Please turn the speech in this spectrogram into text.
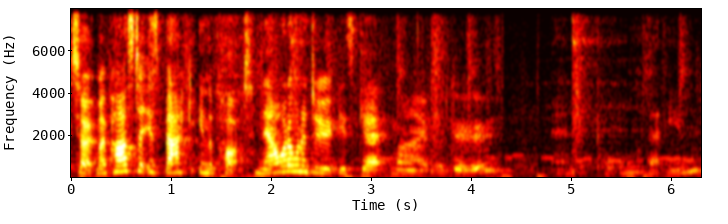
So my pasta is back in the pot. Now what I wanna do is get my ragu and pour all of that in.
